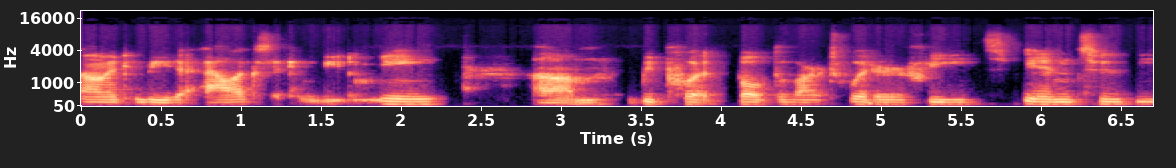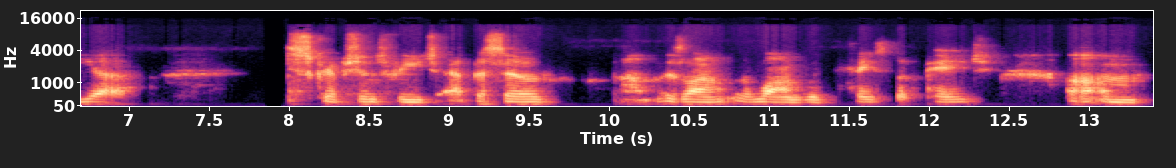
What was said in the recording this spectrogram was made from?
Um, it can be to Alex, it can be to me. Um, we put both of our Twitter feeds into the uh, descriptions for each episode, um, as long along with the Facebook page. Um,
